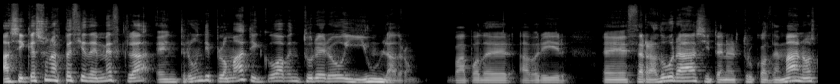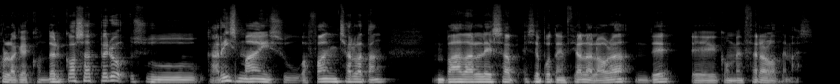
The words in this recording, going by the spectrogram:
Así que es una especie de mezcla entre un diplomático aventurero y un ladrón. Va a poder abrir eh, cerraduras y tener trucos de manos con la que esconder cosas, pero su carisma y su afán charlatán va a darle ese potencial a la hora de eh, convencer a los demás.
